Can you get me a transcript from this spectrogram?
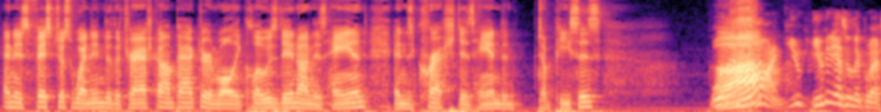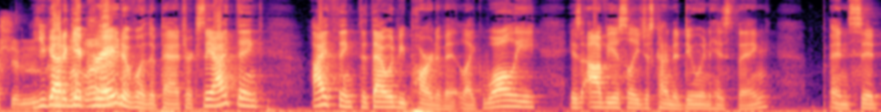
and his fist just went into the trash compactor and WALL-E closed in on his hand and crushed his hand into pieces? well, Huh? that's fine. You you can answer the question. You got to get creative with it, Patrick. See, I think I think that that would be part of it. Like WALL-E is obviously just kind of doing his thing and Sid,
